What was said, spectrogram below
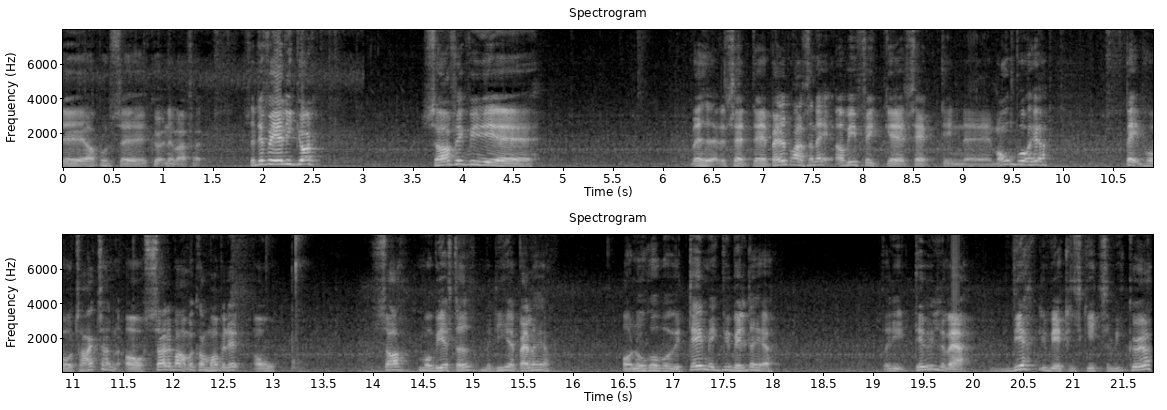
øh, op hos øh, køerne i hvert fald. Så det får jeg lige gjort. Så fik vi, øh, hvad hedder det, sat øh, ballepresserne af, og vi fik øh, sat en øh, morgen på her, bag på traktoren, og så er det bare om at komme op i den, og så må vi afsted med de her baller her. Og nu håber vi dem ikke, vi vælter her. Fordi det ville være virkelig, virkelig skidt, så vi kører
